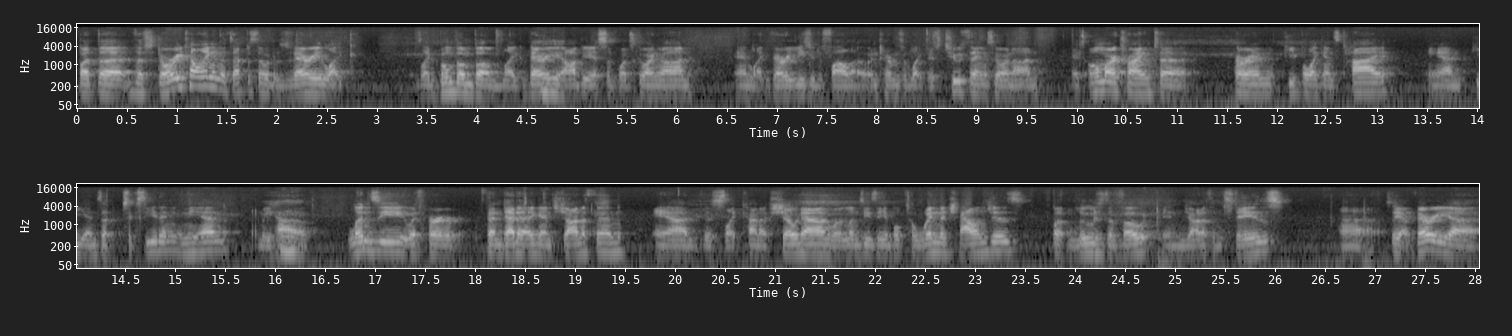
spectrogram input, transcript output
But the the storytelling in this episode was very like it's like boom boom boom like very Mhm. obvious of what's going on and like very easy to follow in terms of like there's two things going on. It's Omar trying to turn people against Hai and he ends up succeeding in the end. And we have Lindsay with her vendetta against Jonathan, and this like kind of showdown where Lindsay's able to win the challenges but lose the vote, and Jonathan stays. Uh, so yeah, very uh,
